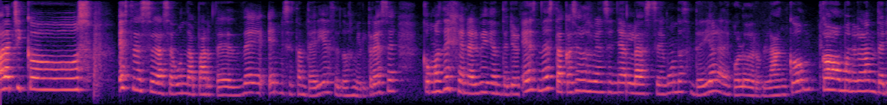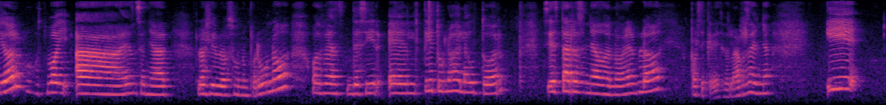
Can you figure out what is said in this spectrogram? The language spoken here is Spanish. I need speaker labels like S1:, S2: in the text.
S1: Hola chicos, esta es la segunda parte de En mis estanterías de 2013 Como os dije en el vídeo anterior, en esta ocasión os voy a enseñar la segunda estantería, la de color blanco. Como en el anterior, os voy a enseñar los libros uno por uno. Os voy a decir el título, el autor, si está reseñado o no en el blog Por si queréis ver la reseña Y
